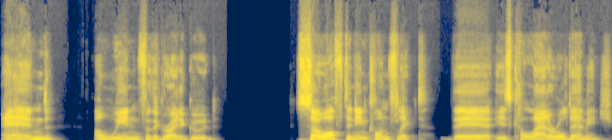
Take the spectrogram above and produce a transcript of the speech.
and a win for the greater good. So often in conflict, there is collateral damage.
